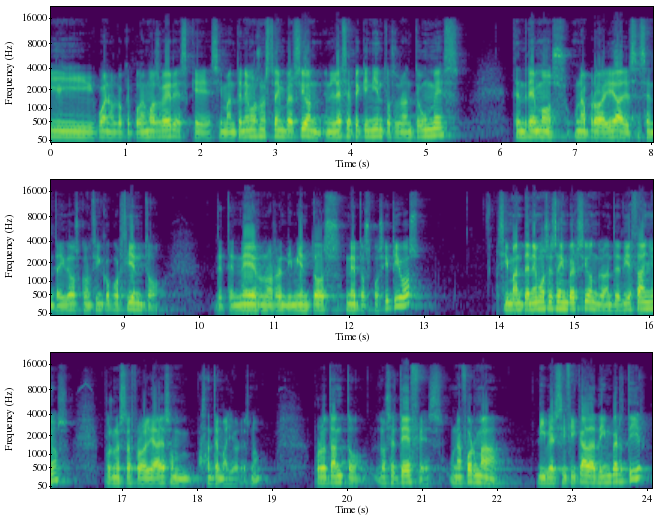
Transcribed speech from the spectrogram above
y bueno, lo que podemos ver es que si mantenemos nuestra inversión en el SP500 durante un mes, tendremos una probabilidad del 62,5% de tener unos rendimientos netos positivos. Si mantenemos esa inversión durante 10 años, pues nuestras probabilidades son bastante mayores. ¿no? Por lo tanto, los ETFs, una forma diversificada de invertir,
